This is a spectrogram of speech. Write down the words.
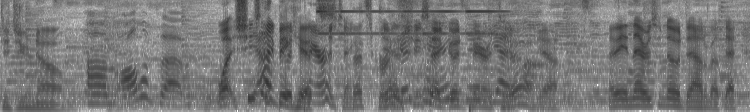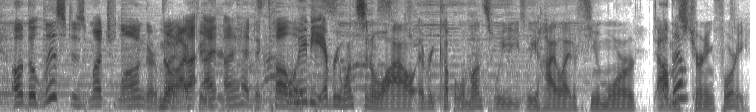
did you know? Um, all of them. What she's Yeah. had Big good hits. parenting. That's great. Yeah, Good she's had good parenting, parenting. yeah. Yeah. I mean, there's no doubt about that. Oh, the list is much longer. No, but I I, figured. I, had to call Well, it. maybe every once in a while, every couple of months, we we highlight a few more Oh, albums they'll- turning 40.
